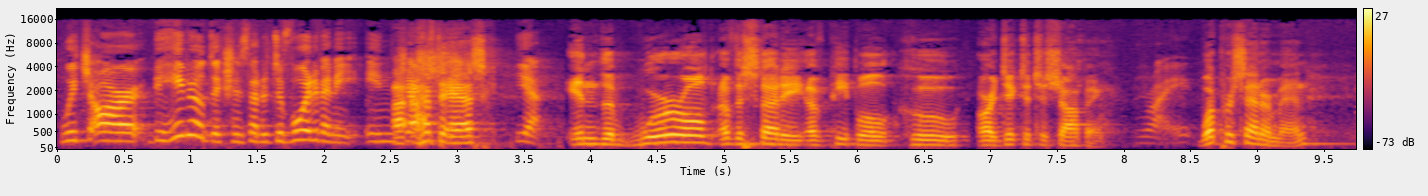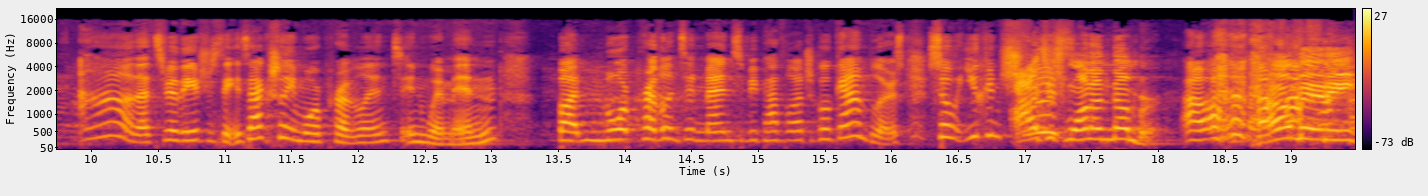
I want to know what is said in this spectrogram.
which are behavioral addictions that are devoid of any I ingestion. I have to ask. Yeah. In the world of the study of people who are addicted to shopping, Right. what percent are men? Ah, that's really interesting. It's actually more prevalent in women, but more prevalent in men to be pathological gamblers. So you can choose. I just want a number. Oh. How many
